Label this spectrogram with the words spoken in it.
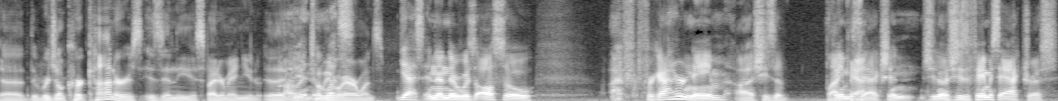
uh, the original Kirk Connors is in the Spider-Man uni- uh, Oh, the Tobey Maguire ones. Yes, and then there was also, I forgot her name. Uh, she's a Black famous Cat? action. You know, she's a famous actress.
